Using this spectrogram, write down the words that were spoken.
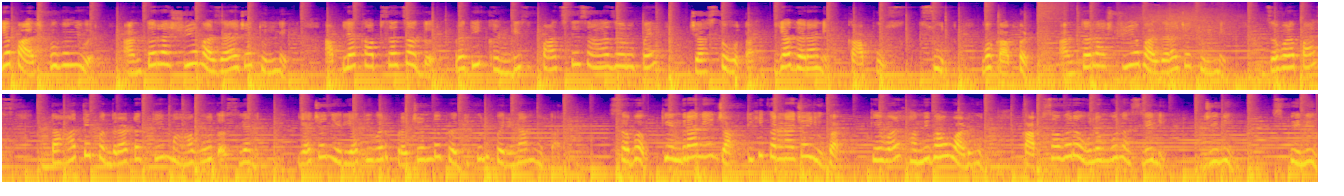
या पार्श्वभूमीवर आंतरराष्ट्रीय बाजाराच्या तुलनेत आपल्या कापसाचा दर प्रति खंडीस पाच ते सहा हजार रुपये जास्त होता या दराने कापूस सूत व कापड आंतरराष्ट्रीय बाजाराच्या तुलनेत जवळपास दहा ते पंधरा टक्के महाग होत असल्याने याच्या निर्यातीवर प्रचंड प्रतिकूल परिणाम होत आहे. सबब केंद्राने जागतिकीकरणाच्या युगात केवळ हमीभाव वाढवून कापसावर अवलंबून असलेली ginning spinning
